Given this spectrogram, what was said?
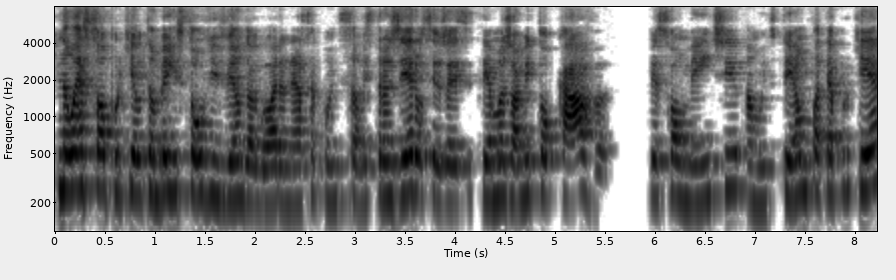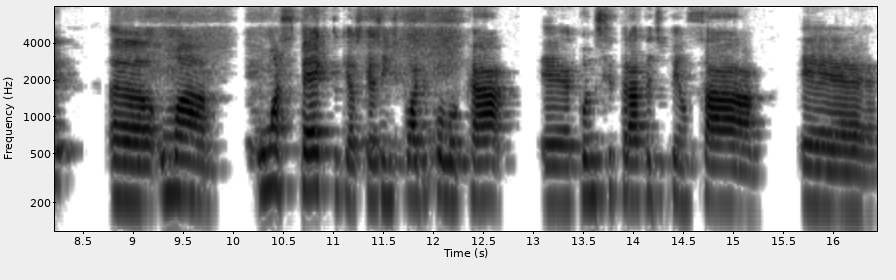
não é só porque eu também estou vivendo agora nessa condição estrangeira, ou seja, esse tema já me tocava pessoalmente há muito tempo, até porque uh, uma, um aspecto que acho que a gente pode colocar é, quando se trata de pensar é,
